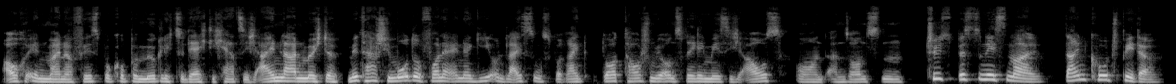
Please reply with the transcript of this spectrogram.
auch in meiner Facebook-Gruppe möglich, zu der ich dich herzlich einladen möchte. Mit Hashimoto voller Energie und leistungsbereit. Dort tauschen wir uns regelmäßig aus. Und ansonsten, tschüss, bis zum nächsten Mal. Dein Coach Peter.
